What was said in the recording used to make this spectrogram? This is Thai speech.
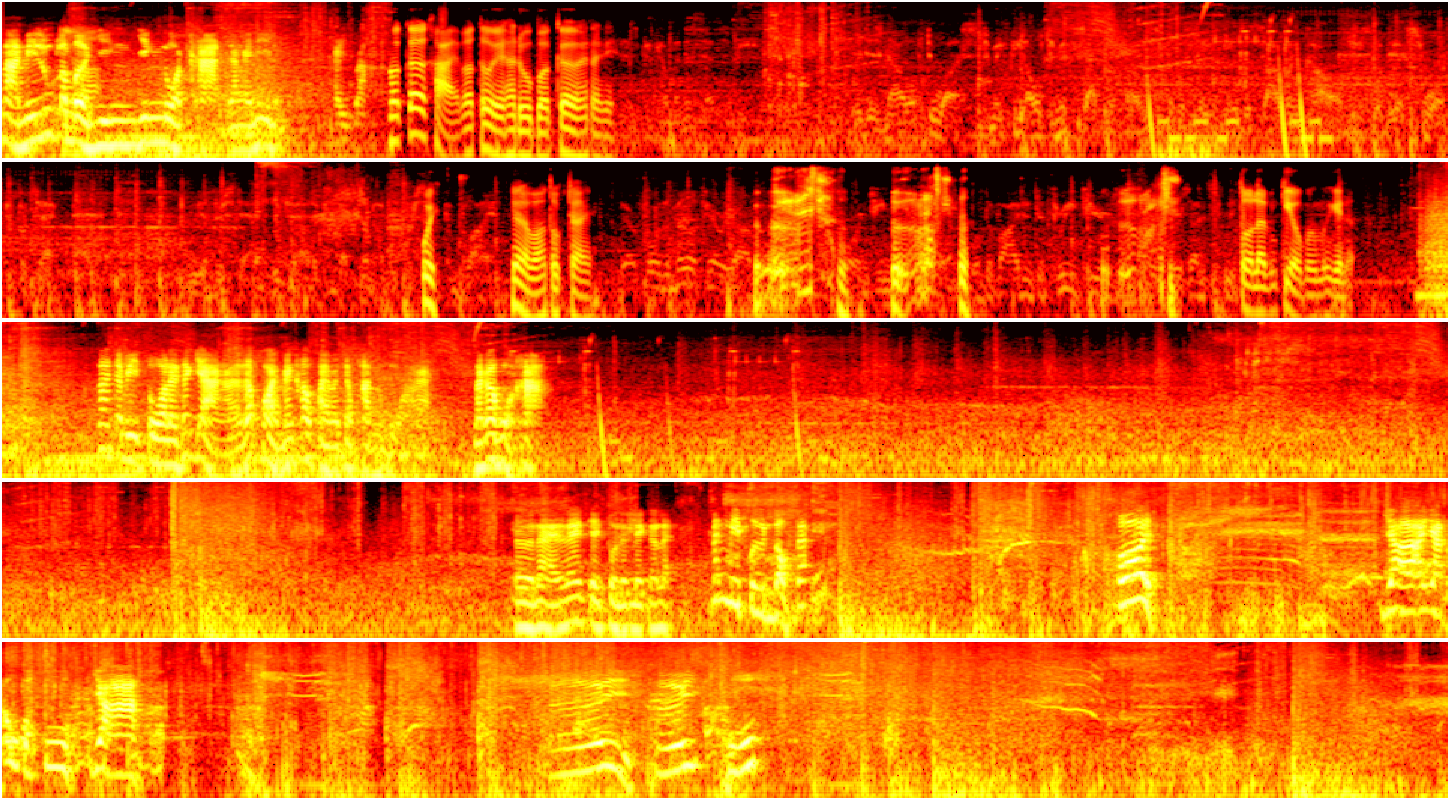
ขนาดมีลูกระเบิดยิงยิงหนวดขาดยังไงนี่เลยไอ้บ้าเบอร์เกอร์ขายป่ะตุ้ยฮะดูเบอร์เกอร์ให้หน่อยดิอุ้ยเหี้ยอะไรวะตกใจ ตัวอะไรมันเกี่ยวมึงเมื่อกี้น่ะน่าจะมีตัวอะไรสักอย่างอะถ้าปล่อยแม่งเข้าไปมันจะพันหัวอะแล้วก็หัวขาด เออนายได้ใจตัวเล็กๆนั่นแหละมันมีปืนดอกนะเฮ้ยอย่าอย่าเข้าหัวกูอย่าเฮ้ยเฮ้ยคุบ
